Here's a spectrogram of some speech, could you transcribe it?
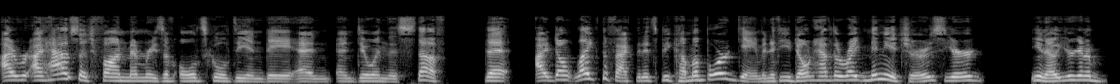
I I have such fond memories of old school D&D and and doing this stuff that I don't like the fact that it's become a board game and if you don't have the right miniatures, you're you know, you're going to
